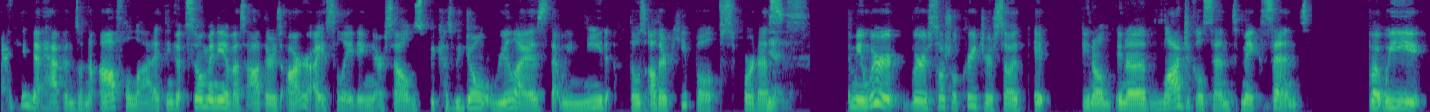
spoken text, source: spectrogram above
I think that happens an awful lot. I think that so many of us authors are isolating ourselves because we don't realize that we need those other people to support us. Yes. I mean, we're we're social creatures, so it, it you know, in a logical sense, makes sense. But we,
